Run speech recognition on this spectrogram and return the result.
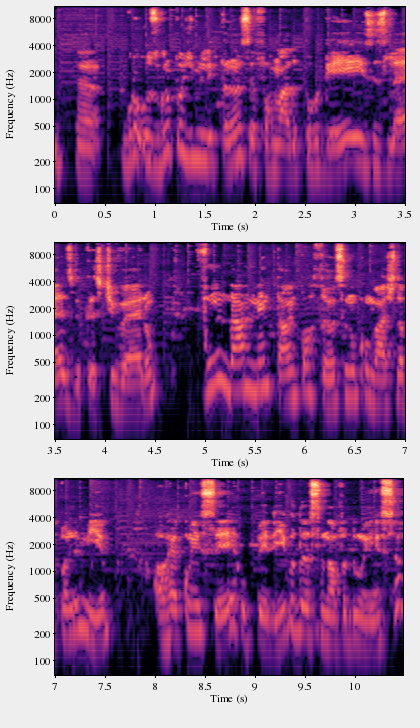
Uh, os grupos de militância formados por gays e lésbicas tiveram fundamental importância no combate da pandemia, ao reconhecer o perigo dessa nova doença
